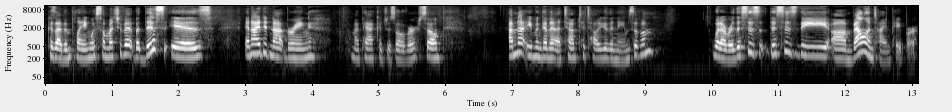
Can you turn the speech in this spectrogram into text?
because I've been playing with so much of it. But this is, and I did not bring my packages over. So I'm not even going to attempt to tell you the names of them. Whatever. This is this is the um, Valentine paper,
